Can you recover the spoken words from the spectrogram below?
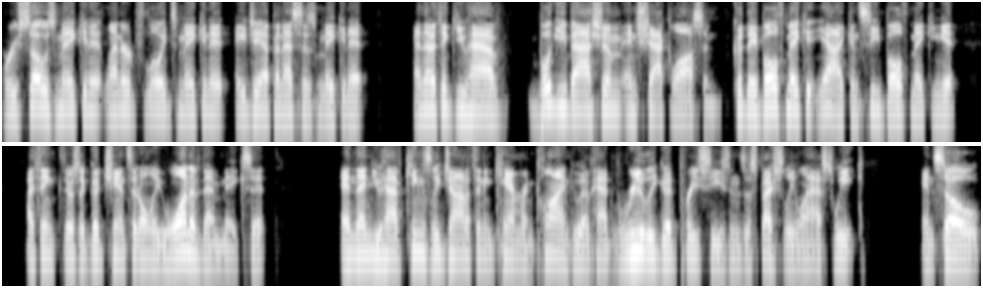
Rousseau's making it. Leonard Floyd's making it. AJ Epenesa's making it. And then I think you have Boogie Basham and Shaq Lawson. Could they both make it? Yeah, I can see both making it. I think there's a good chance that only one of them makes it. And then you have Kingsley Jonathan and Cameron Klein, who have had really good preseasons, especially last week. And so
